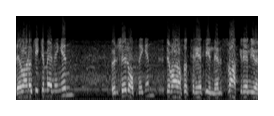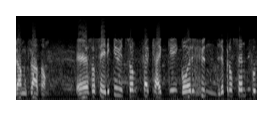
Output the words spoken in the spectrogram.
Det var nok ikke meningen. Unnskyld, åpningen. Det var altså tre tiendedeler svakere enn Gøran Claesson. Eh, så ser det ikke ut som Verkerk går 100 for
